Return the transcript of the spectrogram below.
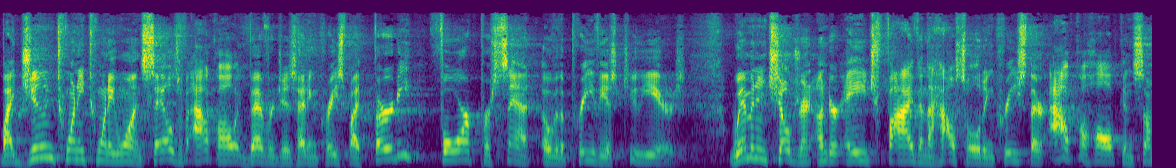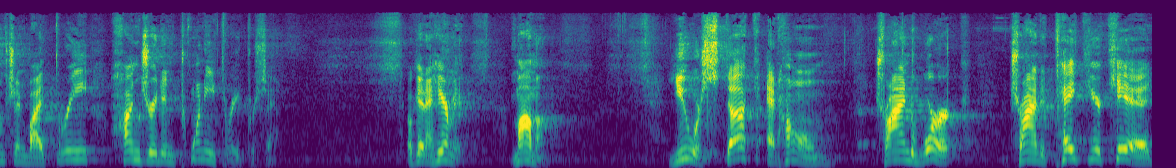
By June 2021, sales of alcoholic beverages had increased by 34% over the previous two years Women and children under age five in the household increased their alcohol consumption by 323%. Okay, now hear me. Mama, you were stuck at home trying to work, trying to take your kid,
